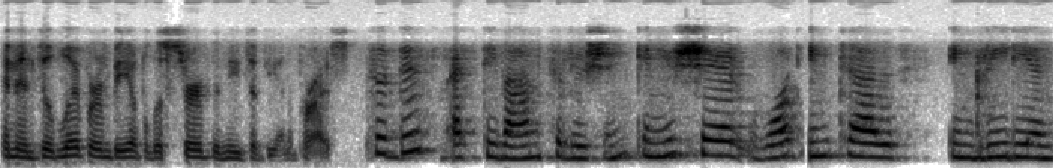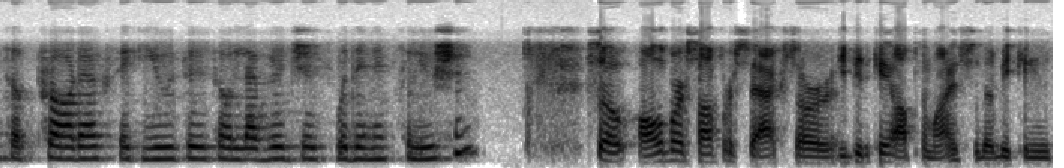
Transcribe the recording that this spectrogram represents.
and then deliver and be able to serve the needs of the enterprise. So this SD-WAN solution, can you share what Intel ingredients of products it uses or leverages within its solution? So all of our software stacks are DPDK optimized so that we can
